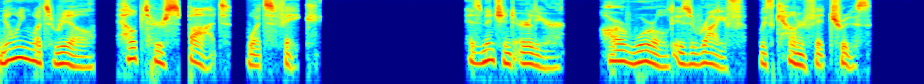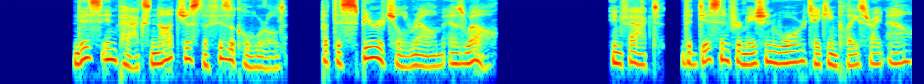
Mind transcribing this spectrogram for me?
Knowing what's real helped her spot what's fake. As mentioned earlier, our world is rife with counterfeit truth. This impacts not just the physical world, but the spiritual realm as well. In fact, the disinformation war taking place right now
